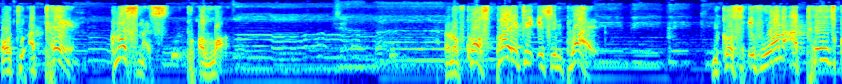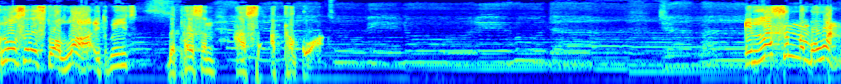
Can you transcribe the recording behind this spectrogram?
or to attain closeness to Allah. And of course, piety is implied. because if one attains closeness to Allah, it means the person has a taqwa. In lesson number one,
